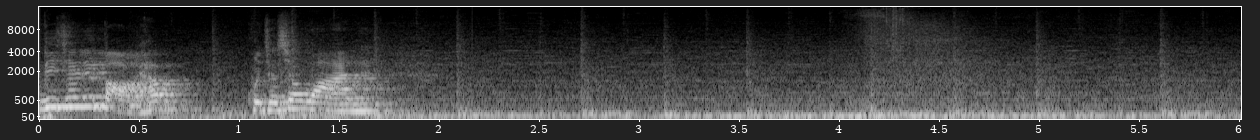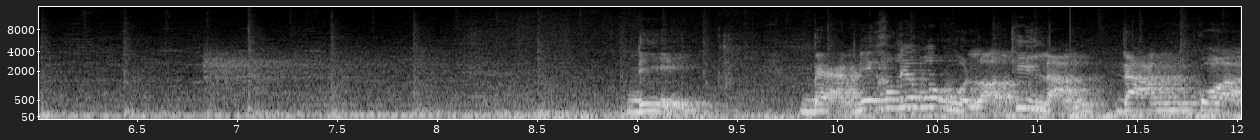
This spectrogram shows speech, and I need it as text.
นี่ใช่หรือเปล่าครับ คุณชัชวาน นี่ แบบนี้เขาเรียกว่าหัวเราะที่หลังดังกว่า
